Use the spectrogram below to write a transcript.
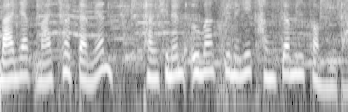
만약 맞췄다면 당신은 음악 지능이 강점일 겁니다.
